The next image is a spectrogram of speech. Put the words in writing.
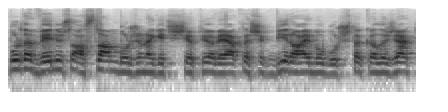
Burada Venüs Aslan Burcu'na geçiş yapıyor ve yaklaşık bir ay bu burçta kalacak.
